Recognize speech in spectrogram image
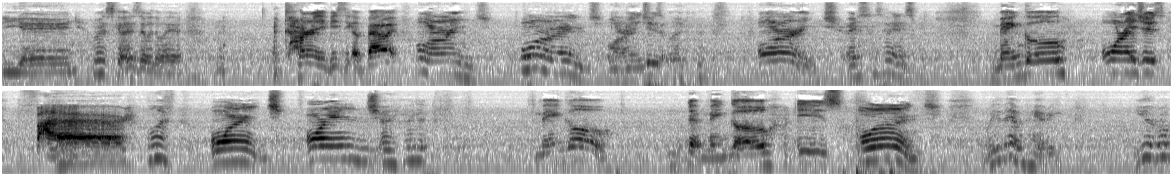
Yeah, let's go. Let's do it. Currently busy about orange. Orange. Orange is orange. Mango. Oranges. Fire. What? Orange. Orange. Mango. The mango is orange. With minute, Harry. You're a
